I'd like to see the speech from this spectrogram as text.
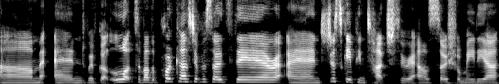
Um, and we've got lots of other podcast episodes there. And just keep in touch through our social media,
